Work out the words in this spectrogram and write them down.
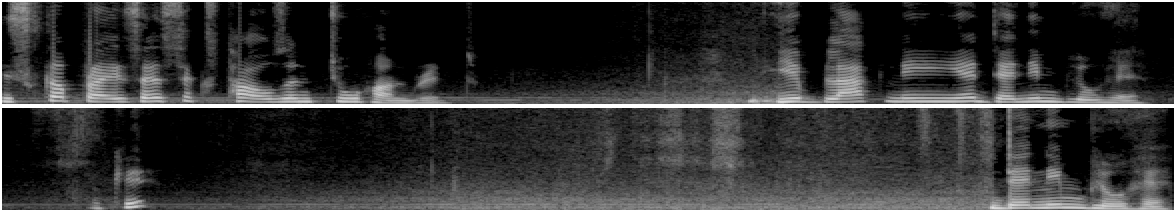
इसका प्राइस है सिक्स थाउज़ेंड टू हंड्रेड ये ब्लैक नहीं है डेनिम ब्लू है ओके okay? डेनिम ब्लू है।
